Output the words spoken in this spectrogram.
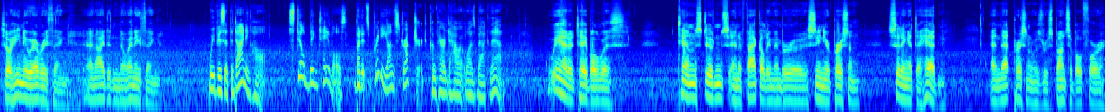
so he knew everything, and I didn't know anything. We visit the dining hall. Still big tables, but it's pretty unstructured compared to how it was back then. We had a table with 10 students and a faculty member, a senior person, sitting at the head. And that person was responsible for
